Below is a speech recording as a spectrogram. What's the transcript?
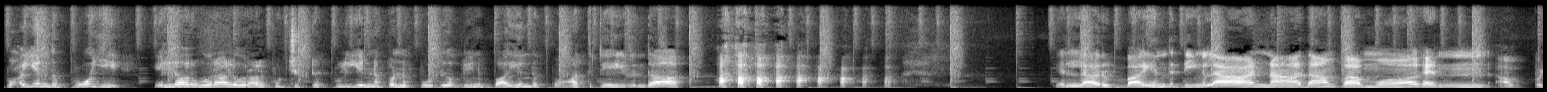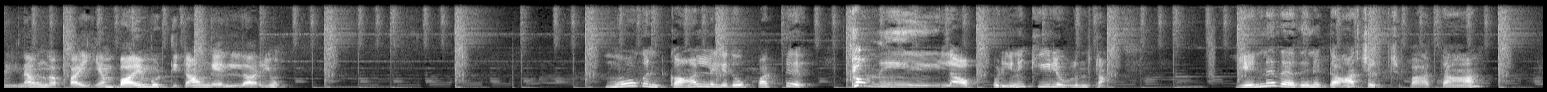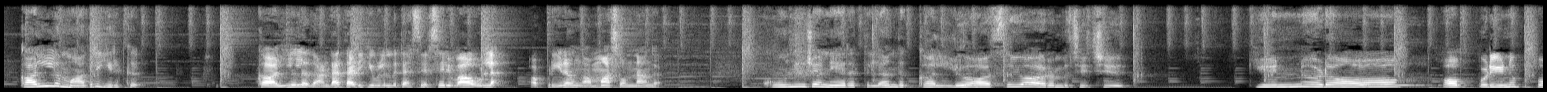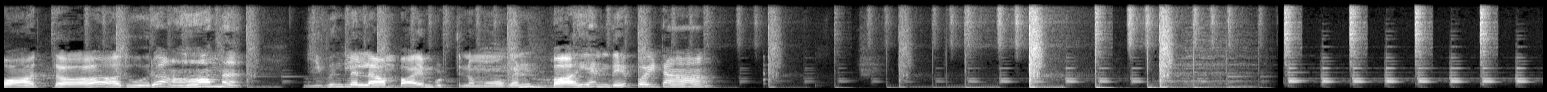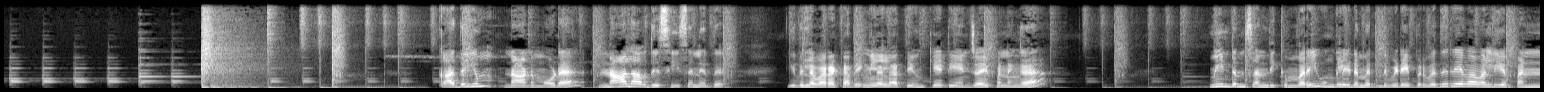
பயந்து போய் எல்லாரும் ஒரு ஆள் ஒரு ஆள் பிடிச்சிக்கிட்டு புலி என்ன பண்ண போகுது? அப்படின்னு பயந்து பார்த்துட்டே இருந்தா எல்லாரும் பயந்துட்டீங்களா? நான் தான்ப்பா மோகன். அப்படின்னு அவங்க பையன் பயம்படுத்திட்டான் அவங்க எல்லாரையும். மோகன் காலில் ஏதோ பட்டு அப்படின்னு கீழே விழுந்துட்டான். என்னது அதுன்னு டார்ச் அடிச்சு பார்த்தா கல் மாதிரி இருக்கு. கல்லில் தாண்டா தடிக்கி விழுந்துட்டேன். சரி சரி வா உள்ள அப்படின்னு அவங்க அம்மா சொன்னாங்க. கொஞ்ச நேரத்தில் அந்த கல் அசைய ஆரம்பிச்சிச்சு. என்னடா அப்படின்னு பார்த்தா அது ஒரு ஆமை. இவங்களெல்லாம் பயம்படுத்தின மோகன் பயந்தே போயிட்டான். கதையும் நானுமோட நாலாவது சீசன் இது. இதில் வர கதைகள் எல்லாத்தையும் கேட்டு என்ஜாய் பண்ணுங்க. மீண்டும் சந்திக்கும் வரை உங்களிடமிருந்து விடைபெறுவது ரேவா வல்லியப்பன்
